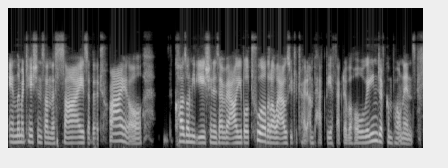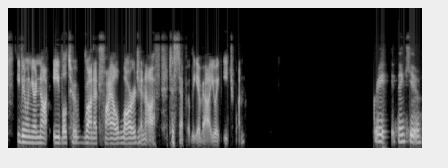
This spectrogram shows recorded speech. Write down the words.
and limitations on the size of the trial, causal mediation is a valuable tool that allows you to try to unpack the effect of a whole range of components, even when you're not able to run a trial large enough to separately evaluate each one. Great, thank you.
